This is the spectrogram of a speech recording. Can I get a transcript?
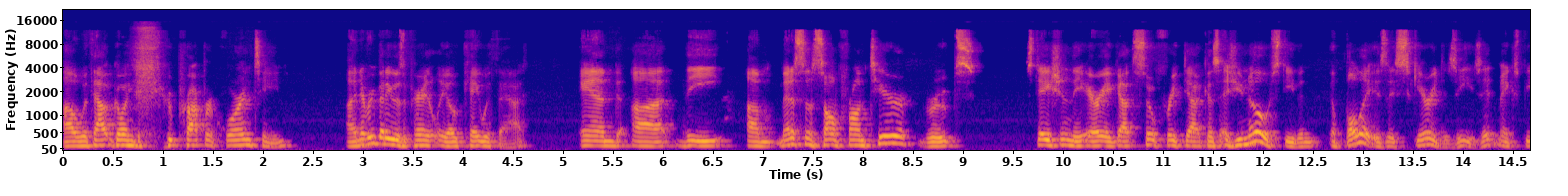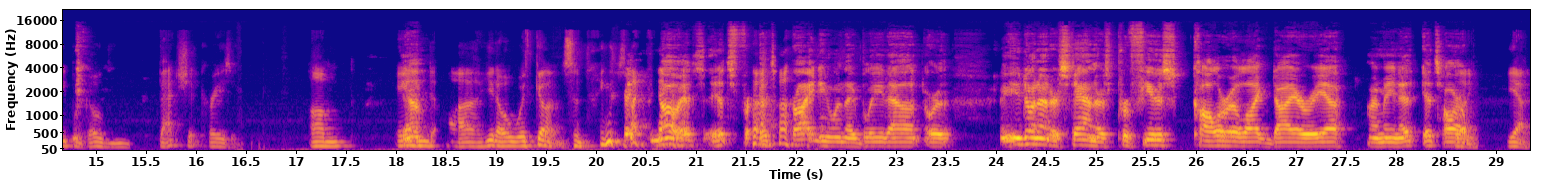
uh, without going through proper quarantine. And everybody was apparently okay with that. And uh, the um, Medicine Sans Frontier groups stationed in the area got so freaked out because, as you know, Steven, Ebola is a scary disease. It makes people go batshit crazy. Um, Yeah. and uh, you know, with guns and things like that. no, it's it's it's frightening when they bleed out, or you don't understand. There's profuse cholera-like diarrhea. I mean, it, it's. Bloody. Yeah,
